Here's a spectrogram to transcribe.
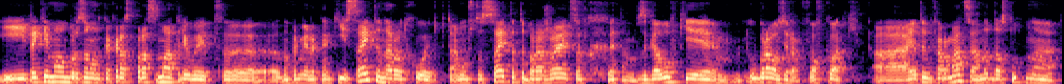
и таким образом он как раз просматривает, э, например, какие сайты народ ходит, потому что сайт отображается в, этом, в заголовке у браузера во вкладке. А эта информация, она доступна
